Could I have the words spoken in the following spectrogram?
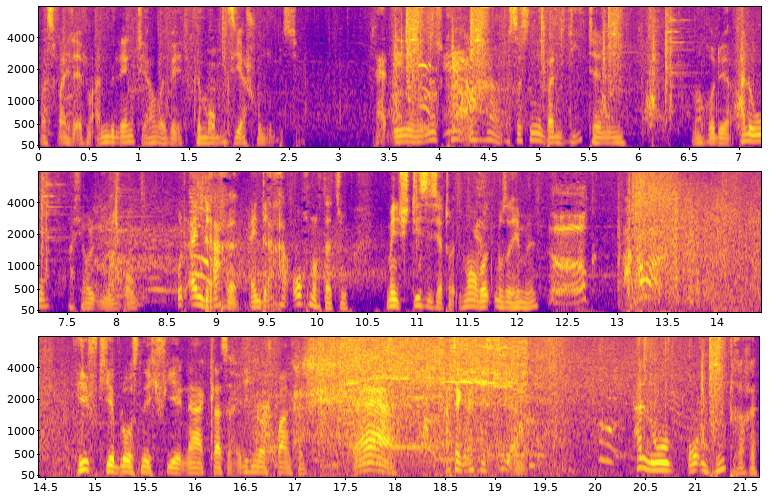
was Waldelfen anbelangt, ja, weil wir, wir mobben sie ja schon so ein bisschen. Ja, nee, nee, das kann man sagen. Was ist das denn hier? Banditen. Marode. Hallo. Ach, hier unten ein Baum. Und ein Drache. Ein Drache auch noch dazu. Mensch, dies ist ja toll. Wir wolkenloser Himmel. Hilft hier bloß nicht viel. Na, klasse. Hätte ich mir mal sparen können. Ah. Ach, der greift jetzt die an. Hallo, oh, ein Blutdrache.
